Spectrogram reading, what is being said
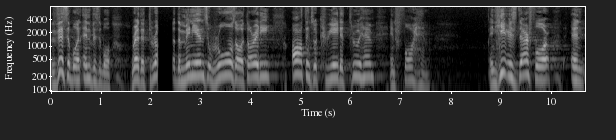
visible and invisible, whether thrones, dominions, rules, or authority. All things were created through him and for him. And he is therefore, and,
